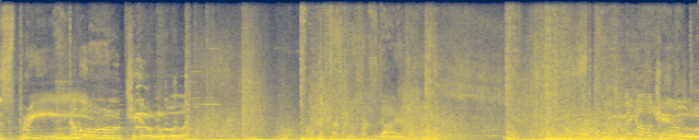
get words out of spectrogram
Spree! Double kill! Execution style! Kill!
